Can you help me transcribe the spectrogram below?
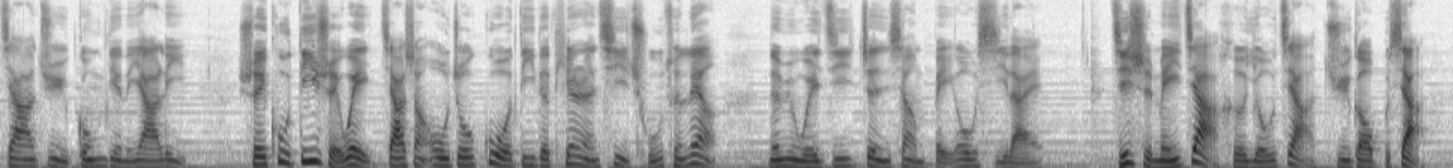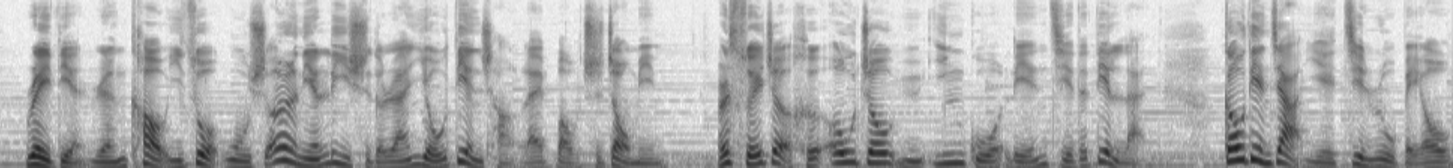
加剧供电的压力。水库低水位，加上欧洲过低的天然气储存量，能源危机正向北欧袭来。即使煤价和油价居高不下，瑞典仍靠一座五十二年历史的燃油电厂来保持照明。而随着和欧洲与英国连接的电缆，高电价也进入北欧。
